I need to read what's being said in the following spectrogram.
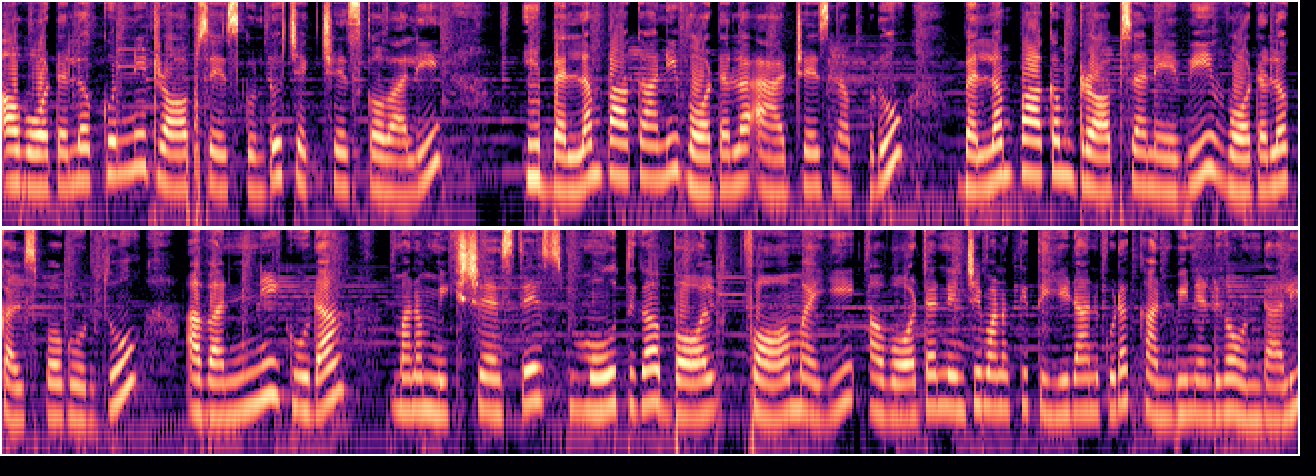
ఆ వాటర్లో కొన్ని డ్రాప్స్ వేసుకుంటూ చెక్ చేసుకోవాలి. ఈ బెల్లం పాకాన్ని వాటర్లో యాడ్ చేసినప్పుడు బెల్లం పాకం డ్రాప్స్ అనేవి వాటర్లో కలిసిపోకూడదు. అవన్నీ కూడా మనం మిక్స్ చేస్తే స్మూత్గా బాల్ ఫామ్ అయ్యి ఆ వాటర్ నుంచి మనకి తీయడానికి కూడా కన్వీనియంట్గా ఉండాలి.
